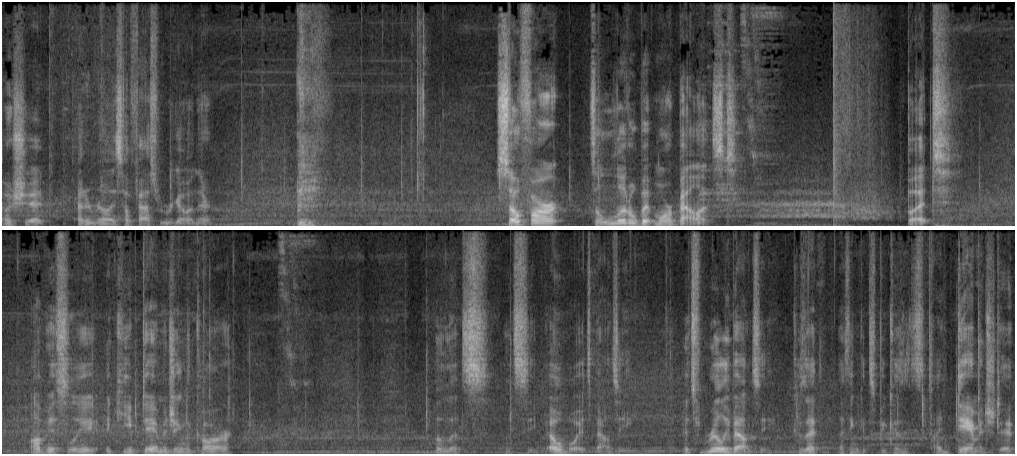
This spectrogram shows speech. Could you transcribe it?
Oh shit. I didn't realize how fast we were going there. so far, it's a little bit more balanced. But obviously, I keep damaging the car. But let's let's see. Oh boy, it's bouncy. It's really bouncy because I I think it's because it's, I damaged it.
